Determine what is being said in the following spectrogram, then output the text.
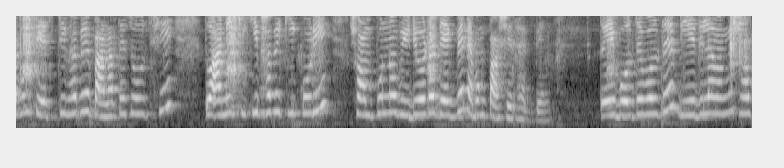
এবং টেস্টিভাবে বানাতে চলছি। তো আমি কি কীভাবে কি করি সম্পূর্ণ ভিডিওটা দেখবেন এবং পাশে থাকবেন। তো এই বলতে বলতে দিয়ে দিলাম আমি সব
